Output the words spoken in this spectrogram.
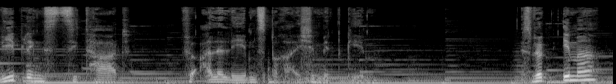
Lieblingszitat für alle Lebensbereiche mitgeben. Es wirkt immer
